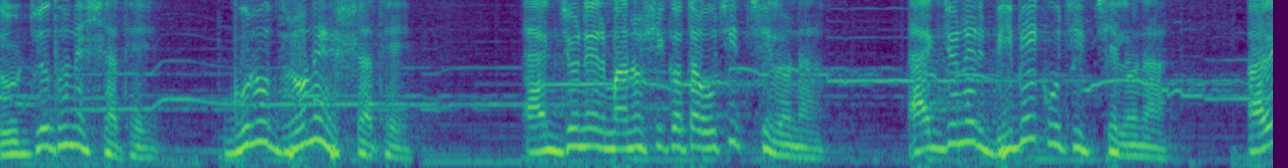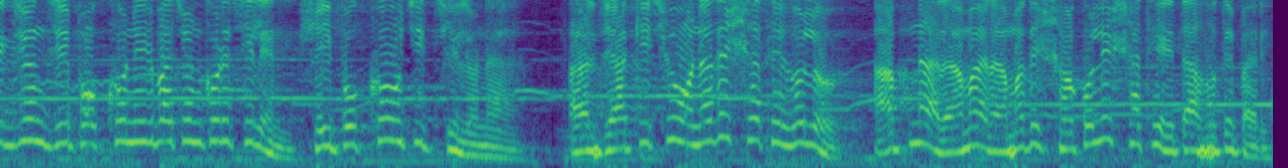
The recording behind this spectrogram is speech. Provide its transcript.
দুর্যোধনের সাথে গুরু দ্রোণের সাথে। একজনের মানসিকতা উচিত ছিল না, একজনের বিবেক উচিত ছিল না। আরেকজন যে পক্ষ নির্বাচন করেছিলেন, সেই পক্ষ উচিত ছিল না। আর যা কিছু ওনাদের সাথে হলো, আপনার, আমার, আমাদের সকলের সাথে তা হতে পারে।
